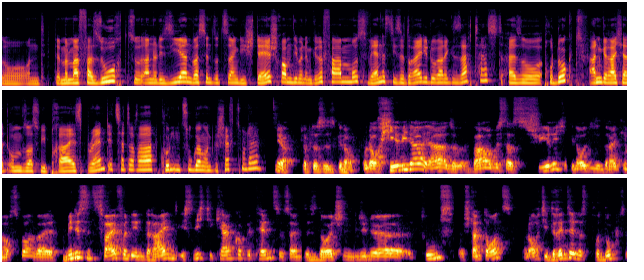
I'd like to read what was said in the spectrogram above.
So, und wenn man mal versucht zu analysieren, was sind sozusagen die Stellschrauben, die man im Griff haben muss, wären es diese drei, die du gerade gesagt hast? Also Produkt, angereichert um sowas wie Preis, Brand etc., Kundenzugang und Geschäftsmodell? Ja, ich glaube, das ist genau. Und auch hier wieder, ja, also warum ist das schwierig, genau diese drei Themen aufzubauen? Weil mindestens zwei von den dreien ist nicht die Kernkompetenz sozusagen des deutschen Ingenieurtums, Standorts. Und auch die dritte, das Produkt,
